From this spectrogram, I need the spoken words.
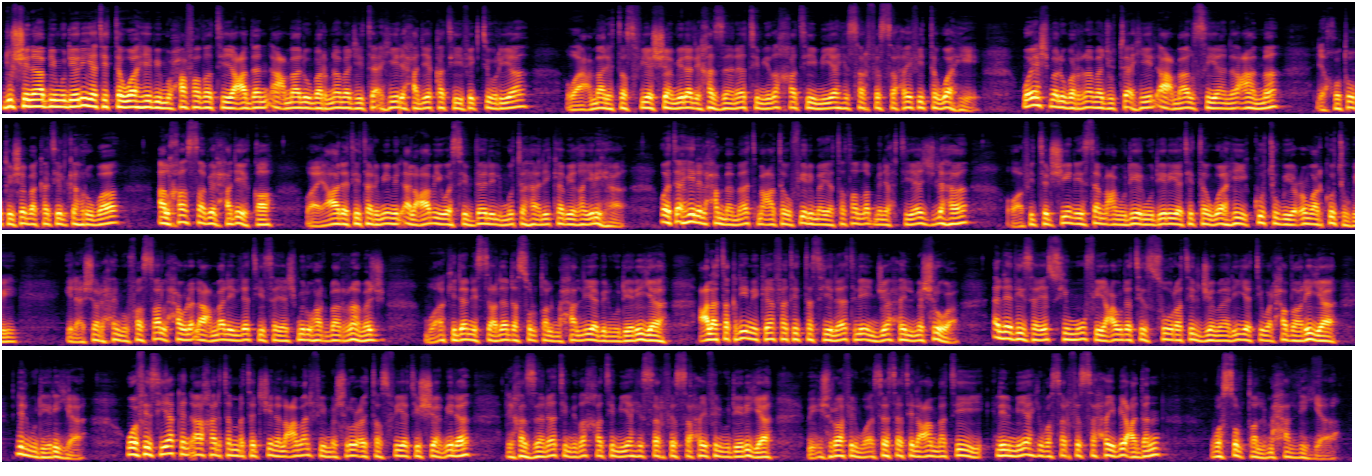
دشن بمديرية التواهي بمحافظة عدن أعمال برنامج تأهيل حديقة فيكتوريا وأعمال التصفية الشاملة لخزانات مضخة مياه الصرف الصحي في التواهي. ويشمل برنامج التأهيل أعمال صيانة عامة لخطوط شبكة الكهرباء الخاصة بالحديقة وإعادة ترميم الألعاب واستبدال المتهالكة بغيرها وتأهيل الحمامات مع توفير ما يتطلب من احتياج لها. وفي الترشين استمع مدير مديرية التواهي كتبي عمر كتبي إلى شرح مفصل حول الأعمال التي سيشملها البرنامج مؤكدا استعداد السلطة المحلية بالمديرية على تقديم كافة التسهيلات لإنجاح المشروع الذي سيسهم في عودة الصورة الجمالية والحضارية للمديرية. وفي سياق آخر تم تدشين العمل في مشروع التصفية الشاملة لخزانات مضخة مياه الصرف الصحي في المديرية بإشراف المؤسسة العامة للمياه والصرف الصحي بعدن والسلطة المحلية.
